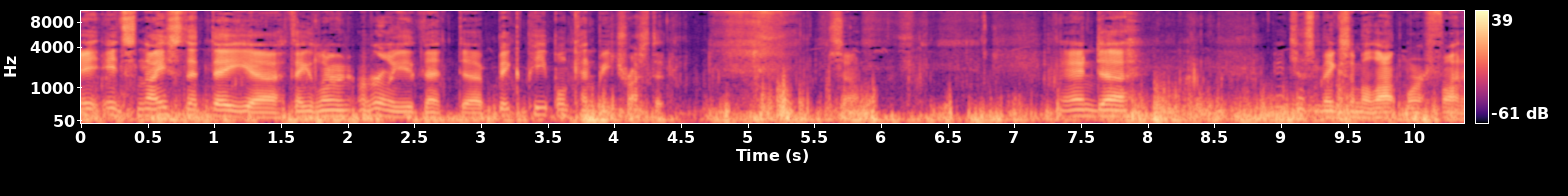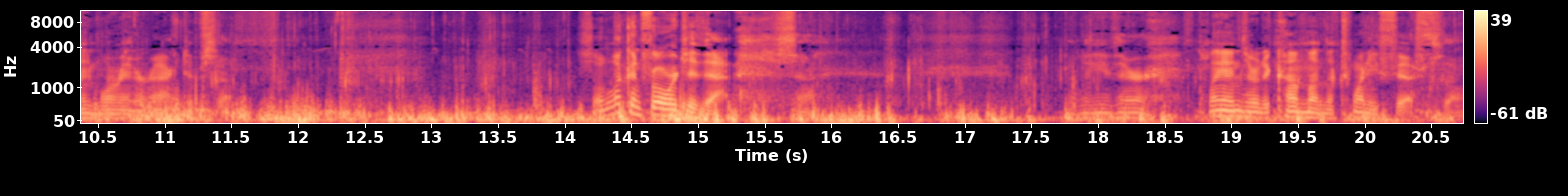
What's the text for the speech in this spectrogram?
it, it's nice that they uh, they learn early that uh, big people can be trusted. So, and uh, it just makes them a lot more fun and more interactive. So, so looking forward to that. So, I believe their plans are to come on the 25th. So,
